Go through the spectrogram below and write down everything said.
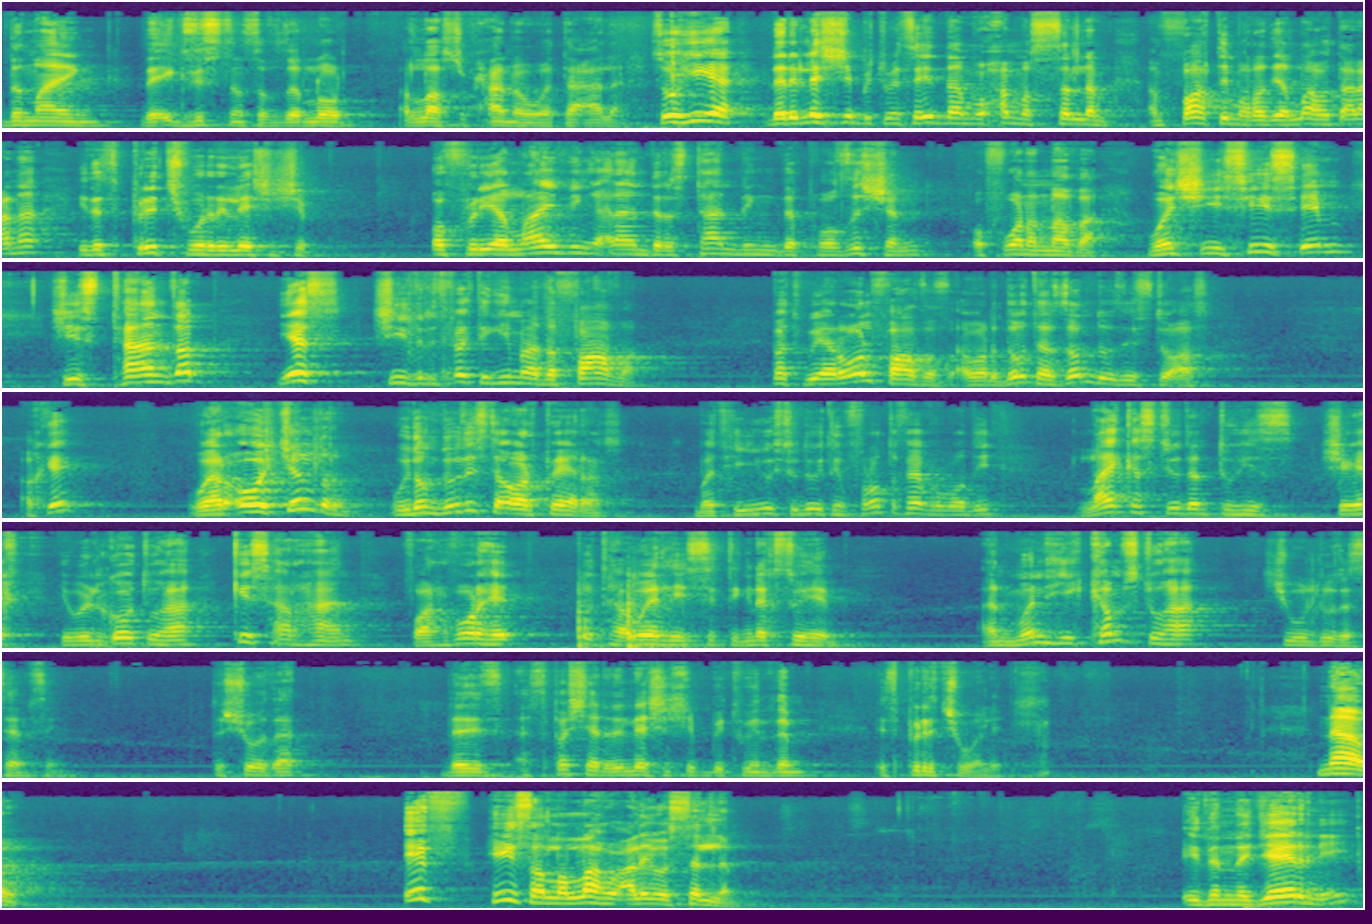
denying the existence of their Lord Allah subhanahu wa ta'ala. So here, the relationship between Sayyidina Muhammad sallam and Fatima radiallahu ta'ala is a spiritual relationship of realizing and understanding the position of one another. When she sees him, she stands up. Yes, she's respecting him as a father. But we are all fathers. Our daughters don't do this to us. Okay? We are all children. We don't do this to our parents. But he used to do it in front of everybody. Like a student to his sheikh, he will go to her, kiss her hand for her forehead, put her where he's sitting next to him. And when he comes to her, she will do the same thing to show that there is a special relationship between them spiritually. Now, if he sallallahu alayhi wasallam is in a journey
